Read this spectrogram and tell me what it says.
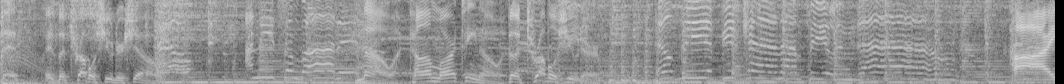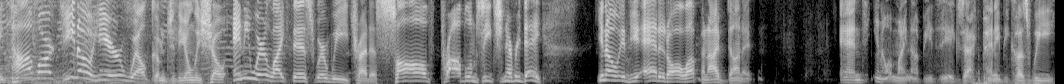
This is the Troubleshooter Show. I need somebody. Now, Tom Martino, the Troubleshooter. Help me if you can. I'm feeling down. Hi, Tom Martino here. Welcome to the only show anywhere like this where we try to solve problems each and every day. You know, if you add it all up, and I've done it, and, you know, it might not be the exact penny because we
